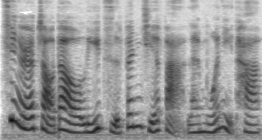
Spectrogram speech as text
进而找到离子分解法来模拟它。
